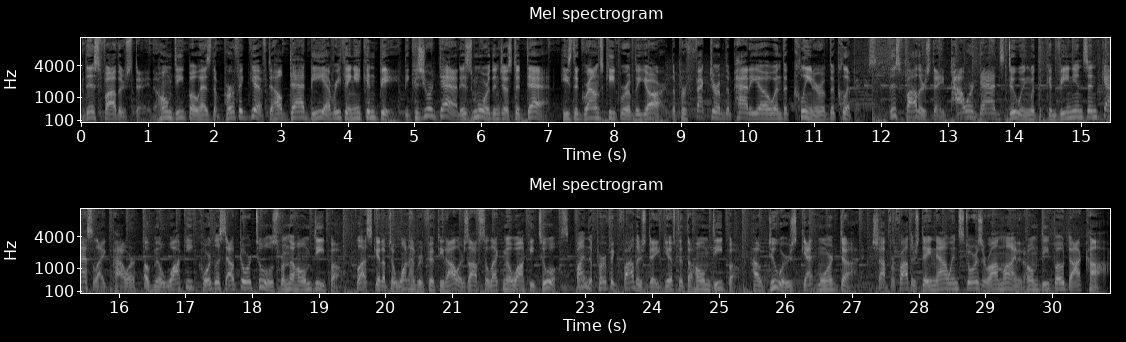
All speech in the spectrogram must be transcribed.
This Father's Day, the Home Depot has the perfect gift to help dad be everything he can be because your dad is more than just a dad. He's the groundskeeper of the yard, the perfecter of the patio, and the cleaner of the clippings. This Father's Day, power dad's doing with the convenience and gas like power of Milwaukee cordless outdoor tools from the Home Depot. Plus, get up to $150 off select Milwaukee tools. Find the perfect Father's Day gift at the Home Depot. How doers get more done. Shop for Father's Day now in stores or online at homedepot.com.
